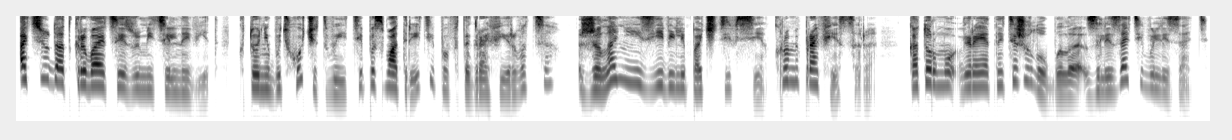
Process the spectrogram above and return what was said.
«Отсюда открывается изумительный вид. Кто-нибудь хочет выйти, посмотреть и пофотографироваться?» Желание изъявили почти все, кроме профессора — которому, вероятно, тяжело было залезать и вылезать.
